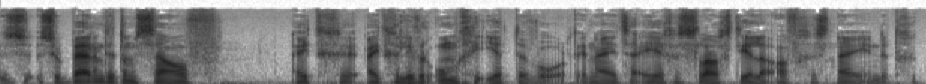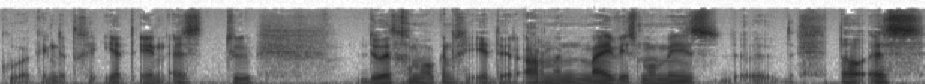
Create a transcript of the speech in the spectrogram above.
so, so Bernd het homself uitge, uitgelewer om geëet te word en hy het sy eie geslagsdele afgesny en dit gekook en dit geëet en is toe doodgemaak en geëet deur Armin Meiwes maar mens daar is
